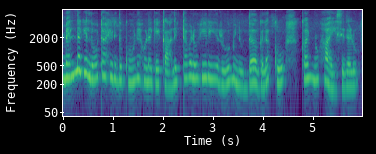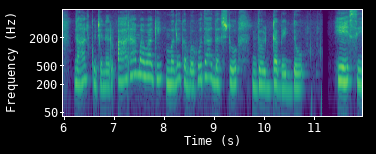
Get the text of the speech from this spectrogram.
ಮೆಲ್ಲಗೆ ಲೋಟ ಹಿಡಿದು ಕೋಣೆ ಒಳಗೆ ಕಾಲಿಟ್ಟವಳು ಹಿಡಿ ಇಡೀ ರೂಮಿನುದ್ದಗಲಕ್ಕೂ ಕಣ್ಣು ಹಾಯಿಸಿದಳು. ನಾಲ್ಕು ಜನರು ಆರಾಮವಾಗಿ ಮಲಗಬಹುದಾದಷ್ಟು ದೊಡ್ಡ ಬೆಡ್ಡು. ಎಸಿ,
